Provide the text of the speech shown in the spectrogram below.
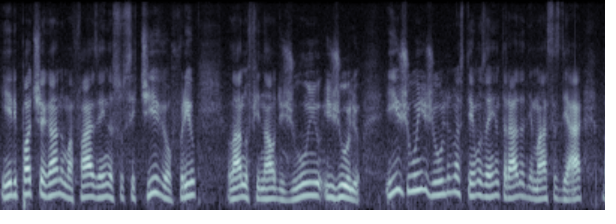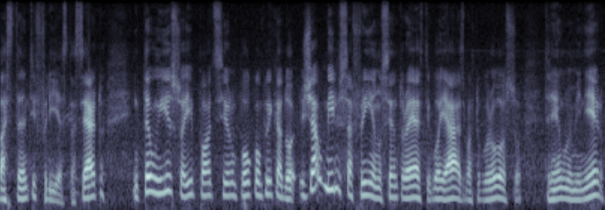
e ele pode chegar numa fase ainda suscetível ao frio lá no final de junho e julho. E junho e julho nós temos a entrada de massas de ar bastante frias, tá certo? Então isso aí pode ser um pouco complicador. Já o milho safrinha no centro-oeste, Goiás, Mato Grosso, Triângulo Mineiro,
